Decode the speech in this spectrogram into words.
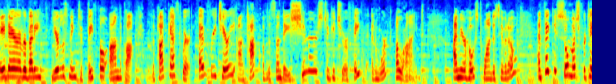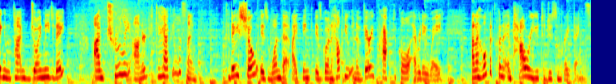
Hey there, everybody. You're listening to Faithful on the Clock, the podcast where every cherry on top of the Sunday shimmers to get your faith and work aligned. I'm your host, Wanda Thibodeaux, and thank you so much for taking the time to join me today. I'm truly honored to have you listening. Today's show is one that I think is going to help you in a very practical, everyday way, and I hope it's going to empower you to do some great things.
